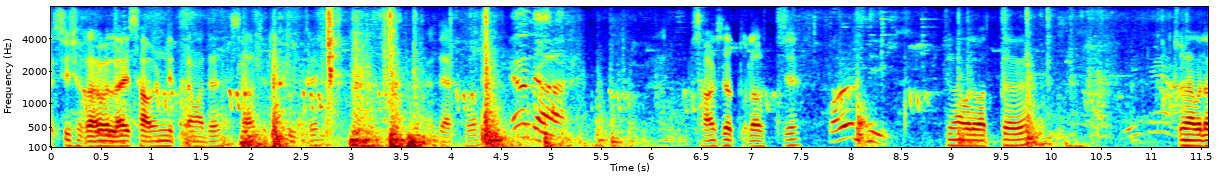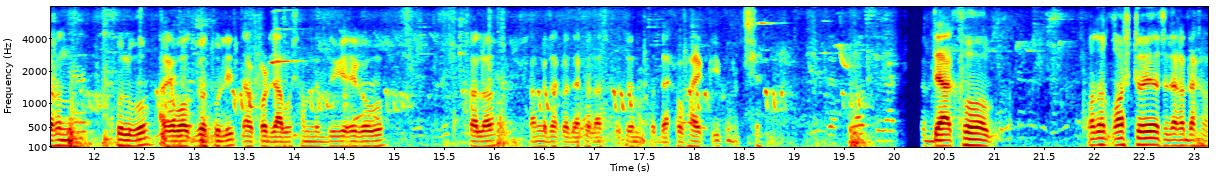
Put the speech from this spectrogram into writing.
এসছি সকালবেলায় সাউন্ড নিতে আমাদের সাউন্ড সেটা তুলতে দেখো। সাউন্ড সেটা তোলা হচ্ছে। চুনা বলে বাঁধতে হবে। চুনা বলে এখন খুলবো। আগে বসগুলো তুলি, তারপর যাব সামনের দিকে এগোবো। চলো, সঙ্গে দেখো দেখো লাস্ট পর্যন্ত। দেখো ভাই কি করছে। দেখো, কত কষ্ট হয়ে যাচ্ছে। দেখো দেখো।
